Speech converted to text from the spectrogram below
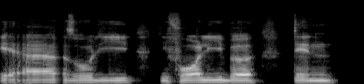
eher so die, die Vorliebe, den,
